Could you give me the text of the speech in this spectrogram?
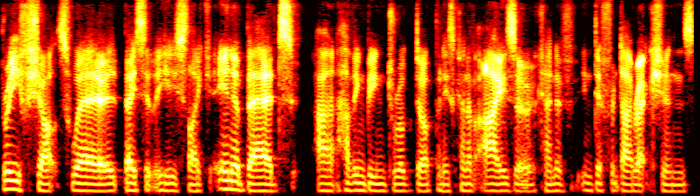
brief shots where basically he's like in a bed uh, having been drugged up and his kind of eyes are kind of in different directions.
